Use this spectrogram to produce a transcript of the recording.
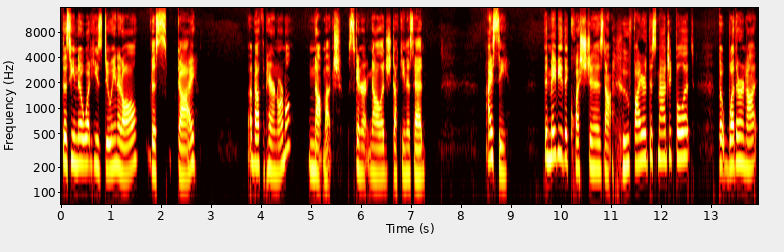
Does he know what he's doing at all, this guy? About the paranormal? Not much, Skinner acknowledged, ducking his head. I see. Then maybe the question is not who fired this magic bullet, but whether or not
